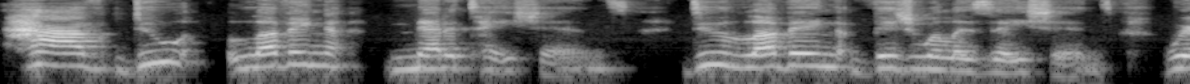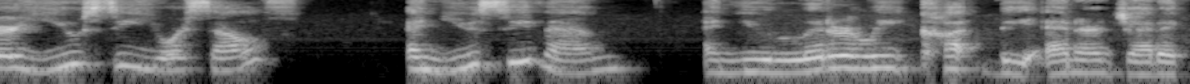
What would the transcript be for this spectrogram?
have do loving meditations, do loving visualizations where you see yourself and you see them and you literally cut the energetic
